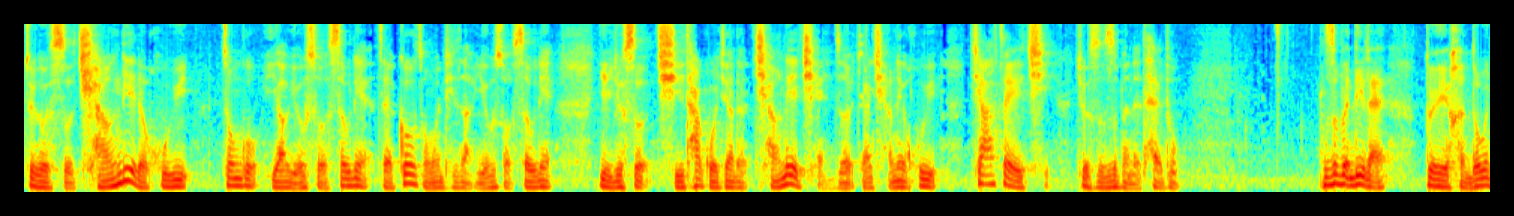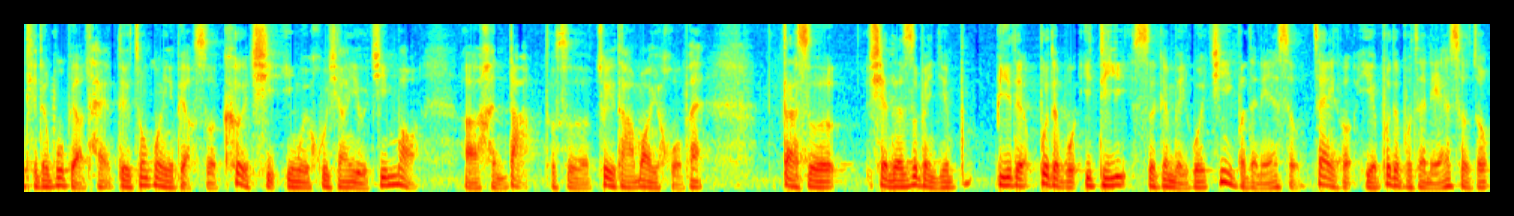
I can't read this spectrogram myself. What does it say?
最后是强烈的呼吁。中国也要有所收敛，在各种问题上有所收敛，也就是其他国家的强烈谴责加强烈呼吁加在一起，就是日本的态度。日本历来对很多问题都不表态，对中国也表示客气，因为互相有经贸啊很大，都是最大贸易伙伴。但是现在日本已经逼得不得不一第一是跟美国进一步的联手，再一个也不得不在联手中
